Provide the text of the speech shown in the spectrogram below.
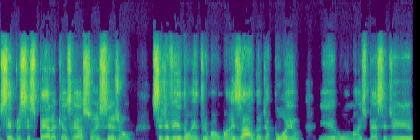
sempre se espera que as reações sejam se dividam entre uma, uma risada de apoio e uma espécie de,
